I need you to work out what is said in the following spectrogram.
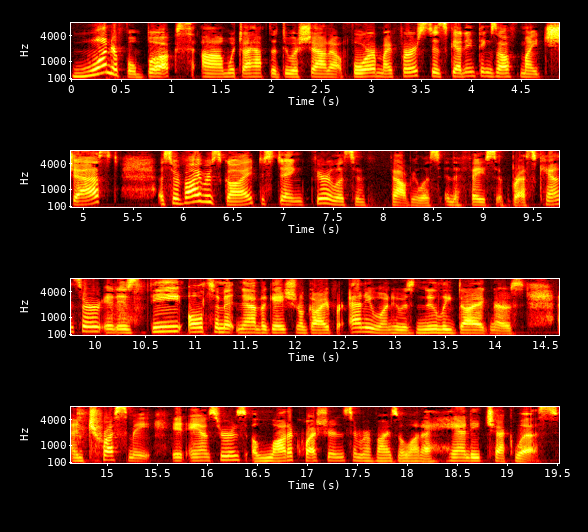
wonderful books, um, which I have to do a shout out for. My first is Getting Things Off My Chest, a survivor's guide to staying fearless and fabulous in the face of breast cancer. It is the ultimate navigational guide for anyone who is newly diagnosed. And trust me, it answers a lot of questions and provides a lot of handy checklists.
